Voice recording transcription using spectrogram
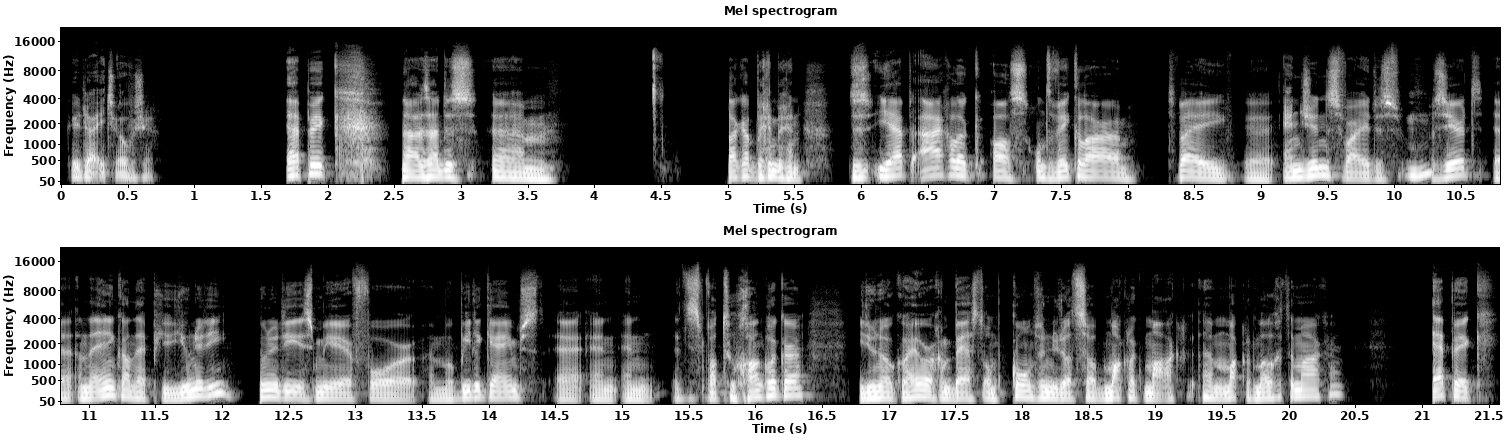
Kun je daar iets over zeggen? Epic, nou er zijn dus, ehm, laat ik aan het begin beginnen. Dus je hebt eigenlijk als ontwikkelaar twee eh, engines waar je dus Mhm. baseert. Eh, aan de ene kant heb je Unity. Unity is meer voor eh, mobiele games en, en het is wat toegankelijker. Die doen ook heel erg hun best om continu dat zo makkelijk, maak- makkelijk mogelijk te maken. Epic,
